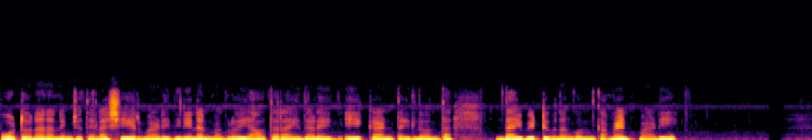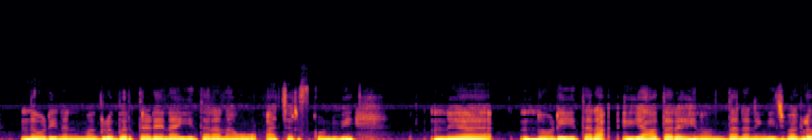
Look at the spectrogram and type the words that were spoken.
ಫೋಟೋನ ನಾನು ನಿಮ್ಮ ಜೊತೆ ಎಲ್ಲ ಶೇರ್ ಮಾಡಿದ್ದೀನಿ. ನನ್ನ ಮಗಳು ಯಾವ ಥರ ಇದ್ದಾಳೆ, ಹೇಗೆ ಕಾಣ್ತಾ ಇದ್ಲು ಅಂತ ದಯವಿಟ್ಟು ನನಗೊಂದು ಕಮೆಂಟ್ ಮಾಡಿ. ನೋಡಿ ನನ್ನ ಮಗಳು ಬರ್ತಡೇನ ಈ ಥರ ನಾವು ಆಚರಿಸ್ಕೊಂಡ್ವಿ. ನೋಡಿ ಈ ಥರ, ಯಾವ ಥರ ಏನು ಅಂತ ನನಗೆ ನಿಜವಾಗ್ಲೂ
